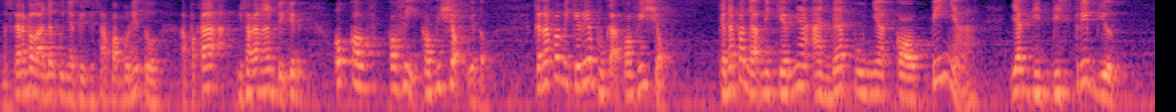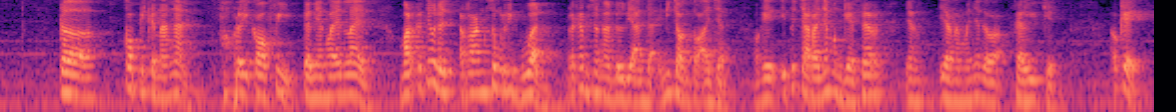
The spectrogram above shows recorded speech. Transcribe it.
Nah, sekarang kalau Anda punya bisnis apa pun itu, apakah misalkan Anda bikin oh coffee, coffee shop gitu. Kenapa mikirnya buka coffee shop? Kenapa nggak mikirnya Anda punya kopinya yang didistribute ke kopi kenangan, Fore Coffee, dan yang lain-lain. Marketnya udah langsung ribuan. Mereka bisa ngambil di Anda. Ini contoh aja. Oke, itu caranya menggeser yang yang namanya adalah value chain. Oke,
